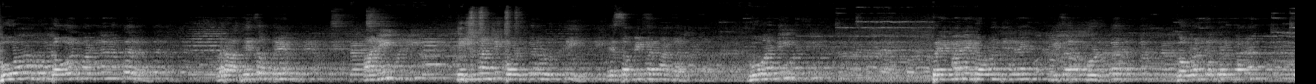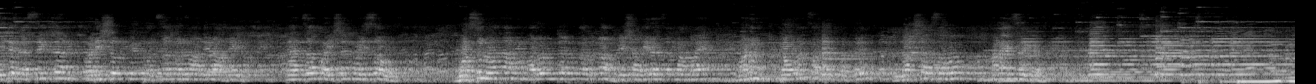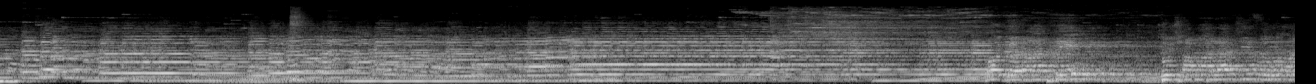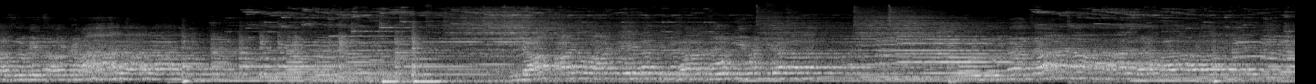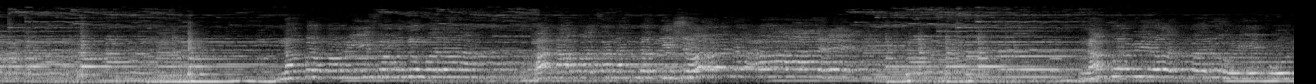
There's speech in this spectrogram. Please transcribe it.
बुवा गवळ म्हटल्यानंतर राधेचं प्रेम आणि कृष्णाची खोडकर वृत्ती हे समीकरण आलं. बुवानी प्रेमाने गवळण दिले. मी जरा खोडकर गवळण देतोय कारण इथे रसिकजण अडीचशे रुपये खर्च करून आलेला आहे. त्यांचा पैसा पैसा हो. वसूल होणं आणि मनोरंजन करणं हे शाहिराचं काम आहे. म्हणून गवळण सादर करतोय. लक्षात म्हणायचं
